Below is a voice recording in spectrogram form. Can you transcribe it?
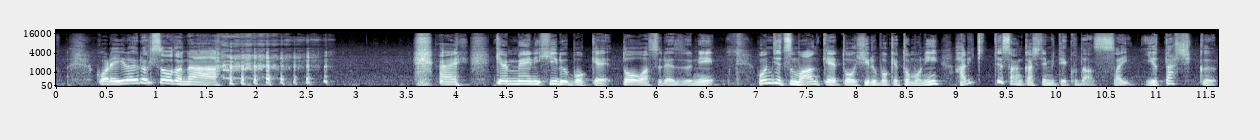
これいろいろ来そうだな。はい。懸命に昼ボケと忘れずに。本日もアンケートを昼ボケともに張り切って参加してみてください。ゆたしく。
